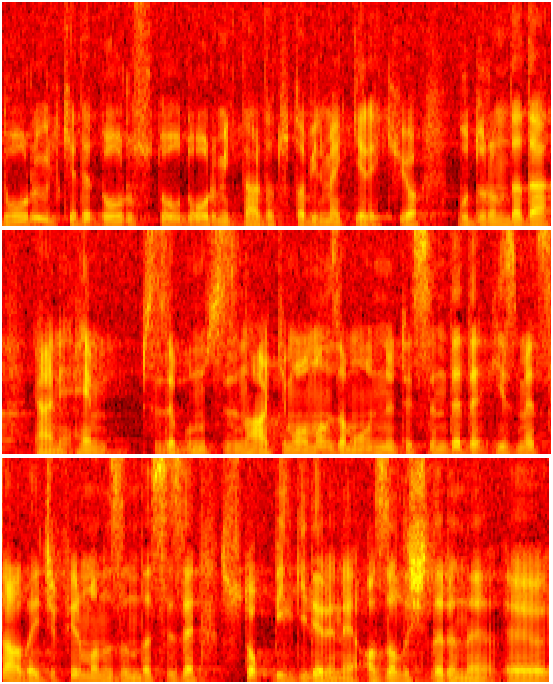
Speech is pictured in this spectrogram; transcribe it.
doğru ülkede doğru stoğu doğru miktarda tutabilmek gerekiyor. Bu durumda da yani hem size bunu sizin hakim olmanız ama onun ötesinde de hizmet sağlayıcı firmanızın da size stok bilgilerini, azalışlarını, e,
